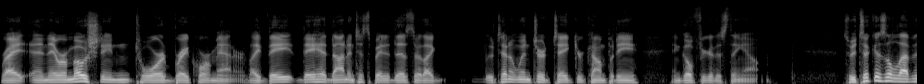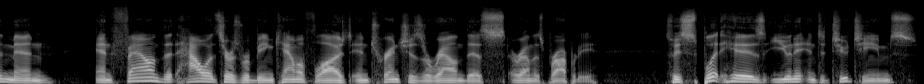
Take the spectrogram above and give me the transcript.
right? And they were motioning toward Brecourt Manor. Like they they had not anticipated this. They're like lieutenant winter take your company and go figure this thing out. So he took his 11 men and found that howitzers were being camouflaged in trenches around this around this property. So he split his unit into two teams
